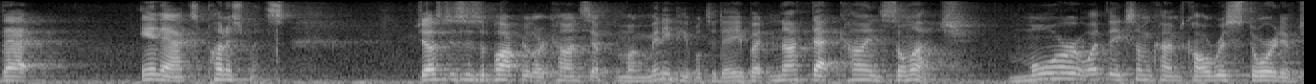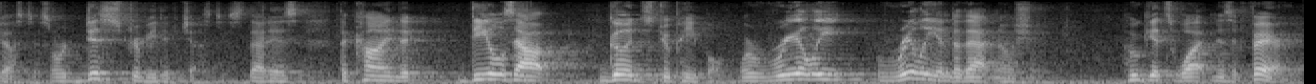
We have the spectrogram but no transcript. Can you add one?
that enacts punishments. Justice is a popular concept among many people today, but not that kind so much. More what they sometimes call restorative justice or distributive justice. That is the kind that deals out goods to people. We're really, really into that notion. Who gets what and is it fair?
